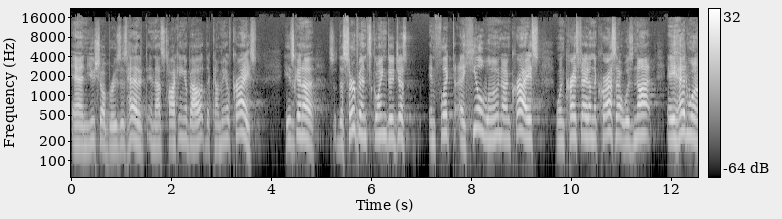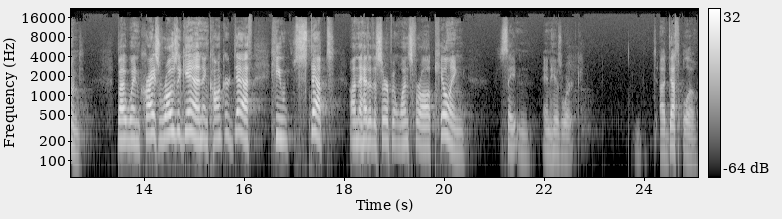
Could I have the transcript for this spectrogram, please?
and you shall bruise his head. And that's talking about the coming of Christ. He's going to, the serpent's going to just inflict a heel wound on Christ. When Christ died on the cross, that was not a head wound. But when Christ rose again and conquered death, he stepped on the head of the serpent once for all, killing Satan and his work. A death blow.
